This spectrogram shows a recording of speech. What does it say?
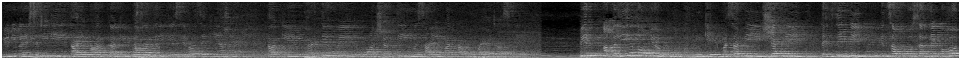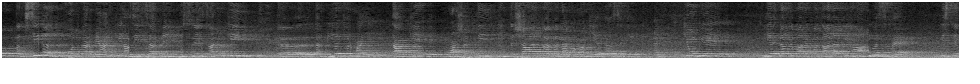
यूनिवर्सिटी की तालिबात का किरदार तरीके से वाजे किया है ताकि बढ़ते हुए माशरती मसाइल पर काबू पाया जा सके। फिर अकलीतों के हकूक उनके मजहबी शहरी तहजीबी इन सबको सर ने बहुत तफसीलन खोल कर बयान किया अज़ीज़ सर ने हुस्न जन की अ, तरबियत फरमाई ताकि माशरती इंतशार का कला कमा किया जा सके क्योंकि ये अल्लाह तबारक व तआला के यहाँ वस्फ है इससे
